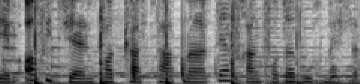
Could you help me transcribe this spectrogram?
dem offiziellen Podcastpartner der Frankfurter Buchmesse.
